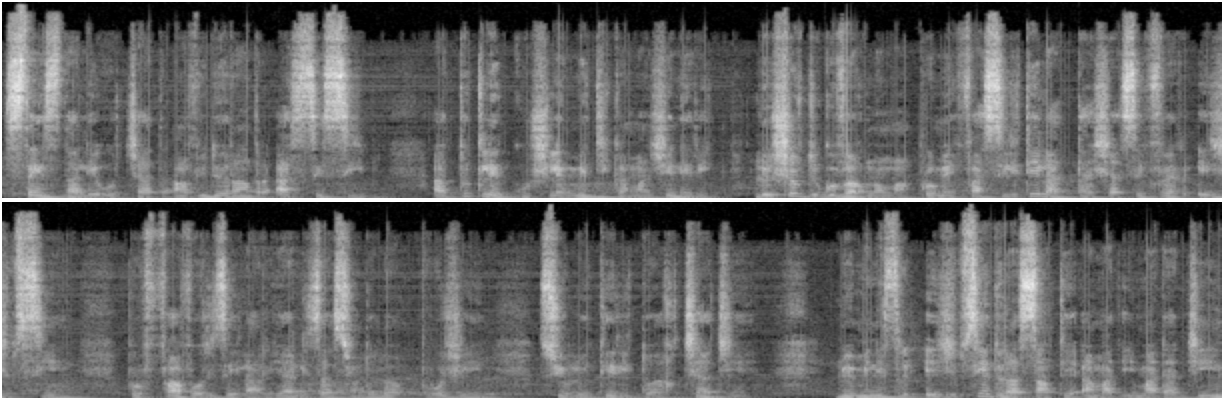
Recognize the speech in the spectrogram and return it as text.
s'installer au Tchad en vue de rendre accessible à toutes les couches les médicaments génériques. Le chef du gouvernement promet faciliter la tâche à ses frères égyptiens pour favoriser la réalisation de leurs projets sur le territoire tchadien. Le ministre égyptien de la Santé, Ahmad Imadadjin,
